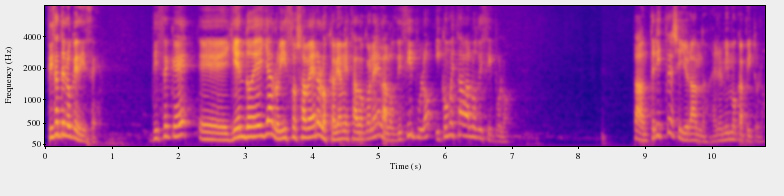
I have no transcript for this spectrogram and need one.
Fíjate lo que dice. Dice que eh, yendo ella lo hizo saber a los que habían estado con él, a los discípulos. ¿Y cómo estaban los discípulos? Estaban tristes y llorando en el mismo capítulo.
